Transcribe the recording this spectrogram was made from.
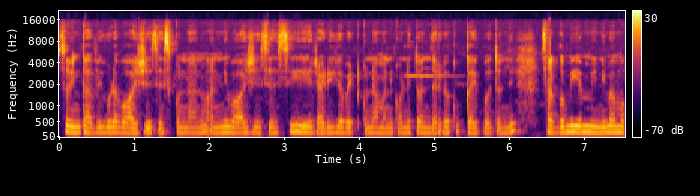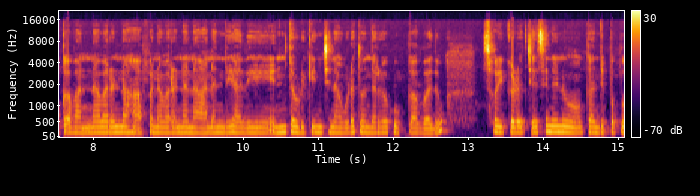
సో ఇంకా అవి కూడా వాష్ చేసేసుకున్నాను. అన్నీ వాష్ చేసేసి రెడీగా పెట్టుకున్నాం అనుకోండి తొందరగా కుక్ అయిపోతుంది. సగ్గు బియ్యం మినిమం ఒక వన్ అవర్ అన్న హాఫ్ అన్ అవర్ అన్న నానంది. అది ఎంత ఉడికించినా కూడా తొందరగా కుక్ అవ్వదు. సో ఇక్కడ వచ్చేసి నేను కందిపప్పు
